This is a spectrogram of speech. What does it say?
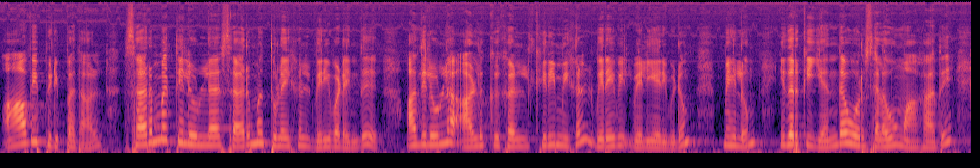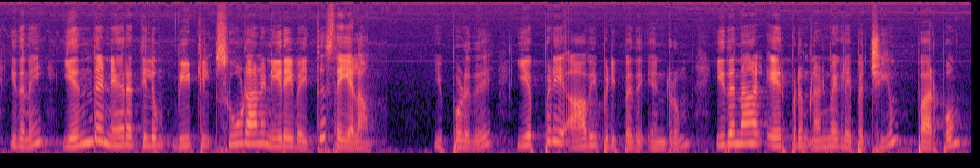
ஆவி பிடிப்பதால் சருமத்திலுள்ள சரும துளைகள் விரிவடைந்து அதிலுள்ள அழுக்குகள் கிருமிகள் விரைவில் வெளியேறிவிடும். மேலும் இதற்கு எந்த ஒரு செலவும் ஆகாது. இதனை எந்த நேரத்திலும் வீட்டில் சூடான நீரை வைத்து செய்யலாம். இப்பொழுது எப்படி ஆவி பிடிப்பது என்றும் இதனால் ஏற்படும் நன்மைகளை பற்றியும் பார்ப்போம்.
